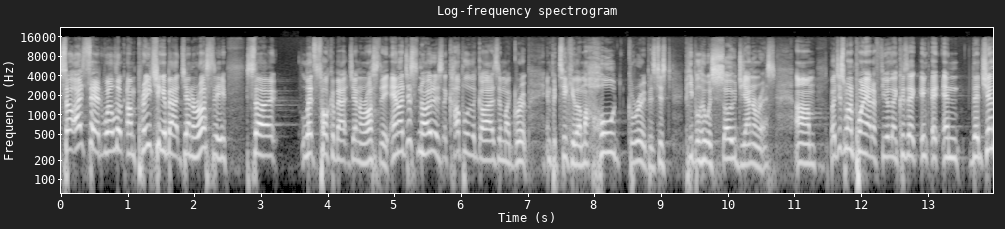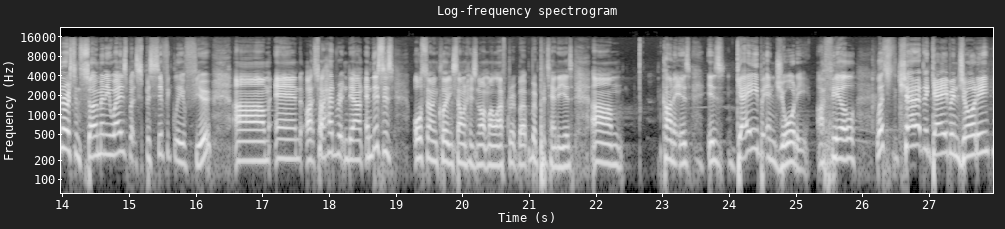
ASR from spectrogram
So I said, well, look, I'm preaching about generosity. So let's talk about generosity. And I just noticed a couple of the guys in my group, in particular, my whole group is just people who are so generous. Um, but I just want to point out a few of them because they're, and they're generous in so many ways, but specifically a few. Um, and I, so I had written down, and this is also including someone who's not in my life group, but, but pretend he is. Um, kind of is is Gabe and Geordie. I feel let's shout out to Gabe and Geordie.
